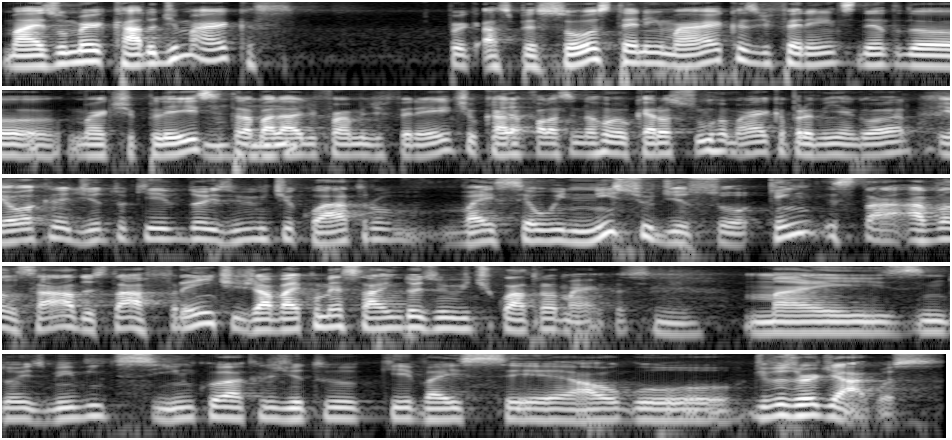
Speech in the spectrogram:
mas o mercado de marcas. Porque as pessoas terem marcas diferentes dentro do marketplace, trabalhar de forma diferente. O cara É. fala assim: não, eu quero a sua marca para mim agora. Eu acredito que 2024 vai ser o início disso. Quem está avançado, está à frente, já vai começar em 2024 a marca. Mas em 2025 eu acredito que vai ser algo divisor de águas.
